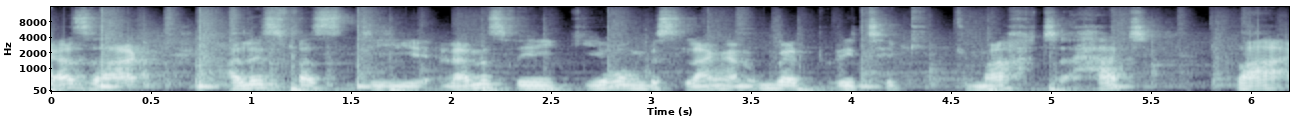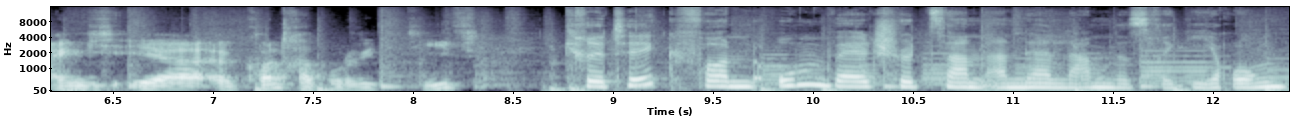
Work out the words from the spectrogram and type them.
Er sagt, alles, was die Landesregierung bislang an Umweltpolitik gemacht hat, war eigentlich eher äh, kontraproduktiv. Kritik von Umweltschützern an der Landesregierung.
